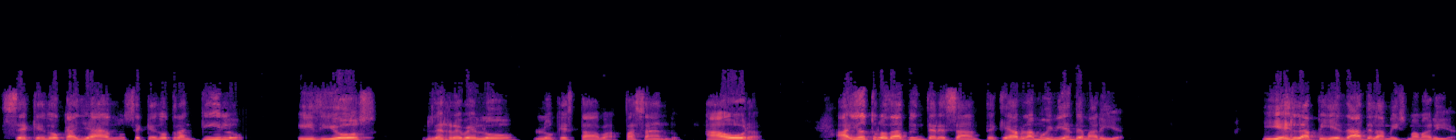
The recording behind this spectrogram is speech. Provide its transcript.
se quedó callado, se quedó tranquilo y Dios le reveló lo que estaba pasando. Ahora, hay otro dato interesante que habla muy bien de María y es la piedad de la misma María.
